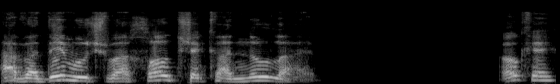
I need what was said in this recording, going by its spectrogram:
Avadim u'shvachot shekanu lahem. Okay.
